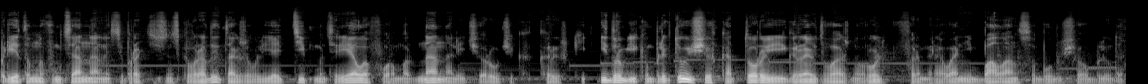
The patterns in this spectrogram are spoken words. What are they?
При этом на функциональность и практичность сковороды также влияет тип материала, форма дна, наличие ручек, крышки и другие комплектующих, которые играют важную роль в формировании баланса будущего блюда.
